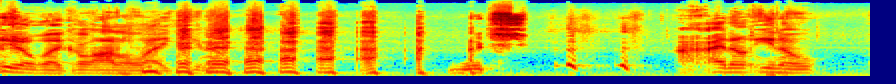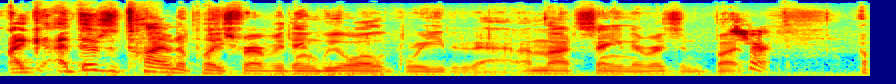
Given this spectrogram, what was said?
you know, like a lot of like you know, which I I don't, you know, I, I- there's a time and a place for everything. We all agree to that. I'm not saying there isn't, but Sure. a,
